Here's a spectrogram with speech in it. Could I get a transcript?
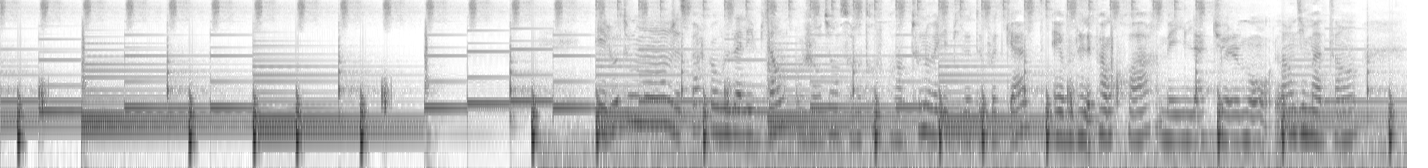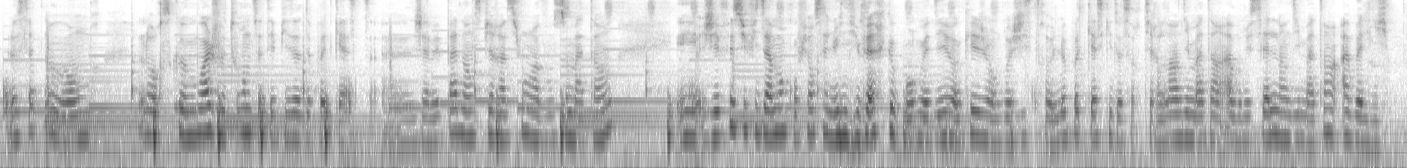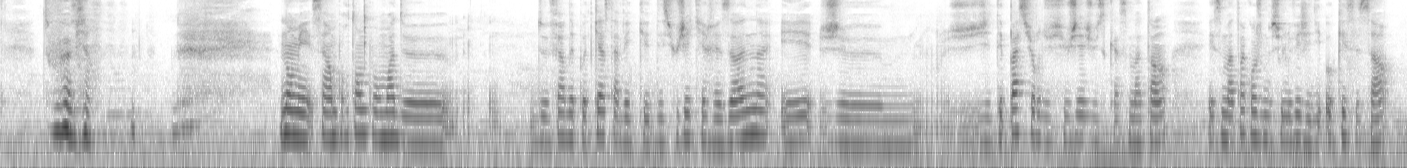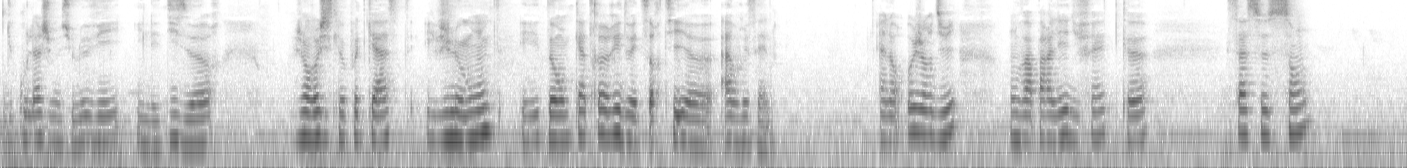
Hello tout le monde, j'espère que vous allez bien. Aujourd'hui on se retrouve pour un tout nouvel épisode de podcast et vous n'allez pas me croire mais il est actuellement lundi matin, le 7 novembre, lorsque moi je tourne cet épisode de podcast. Euh, J'avais pas d'inspiration avant ce matin et j'ai fait suffisamment confiance à l'univers que pour me dire ok j'enregistre le podcast qui doit sortir lundi matin à Bruxelles, lundi matin à Bali. Tout va bien. Non mais c'est important pour moi de, de faire des podcasts avec des sujets qui résonnent et je j'étais pas sûre du sujet jusqu'à ce matin. Et ce matin quand je me suis levée j'ai dit ok c'est ça. Du coup là je me suis levée il est 10h j'enregistre le podcast et je le monte et dans 4 heures il doit être sorti euh, à Bruxelles. Alors aujourd'hui on va parler du fait que ça se sent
